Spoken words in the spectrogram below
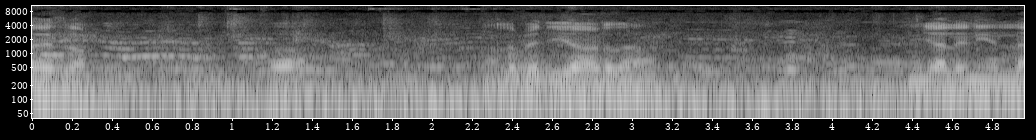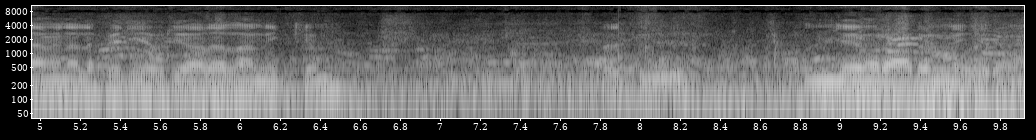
ரேசம் நல்ல பெரிய ஆடு தான். இங்கே நீ எல்லாமே நல்ல பெரிய பெரிய ஆடெல்லாம் நிற்கும் இங்கே ஒரு ஆடு நிற்கும்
